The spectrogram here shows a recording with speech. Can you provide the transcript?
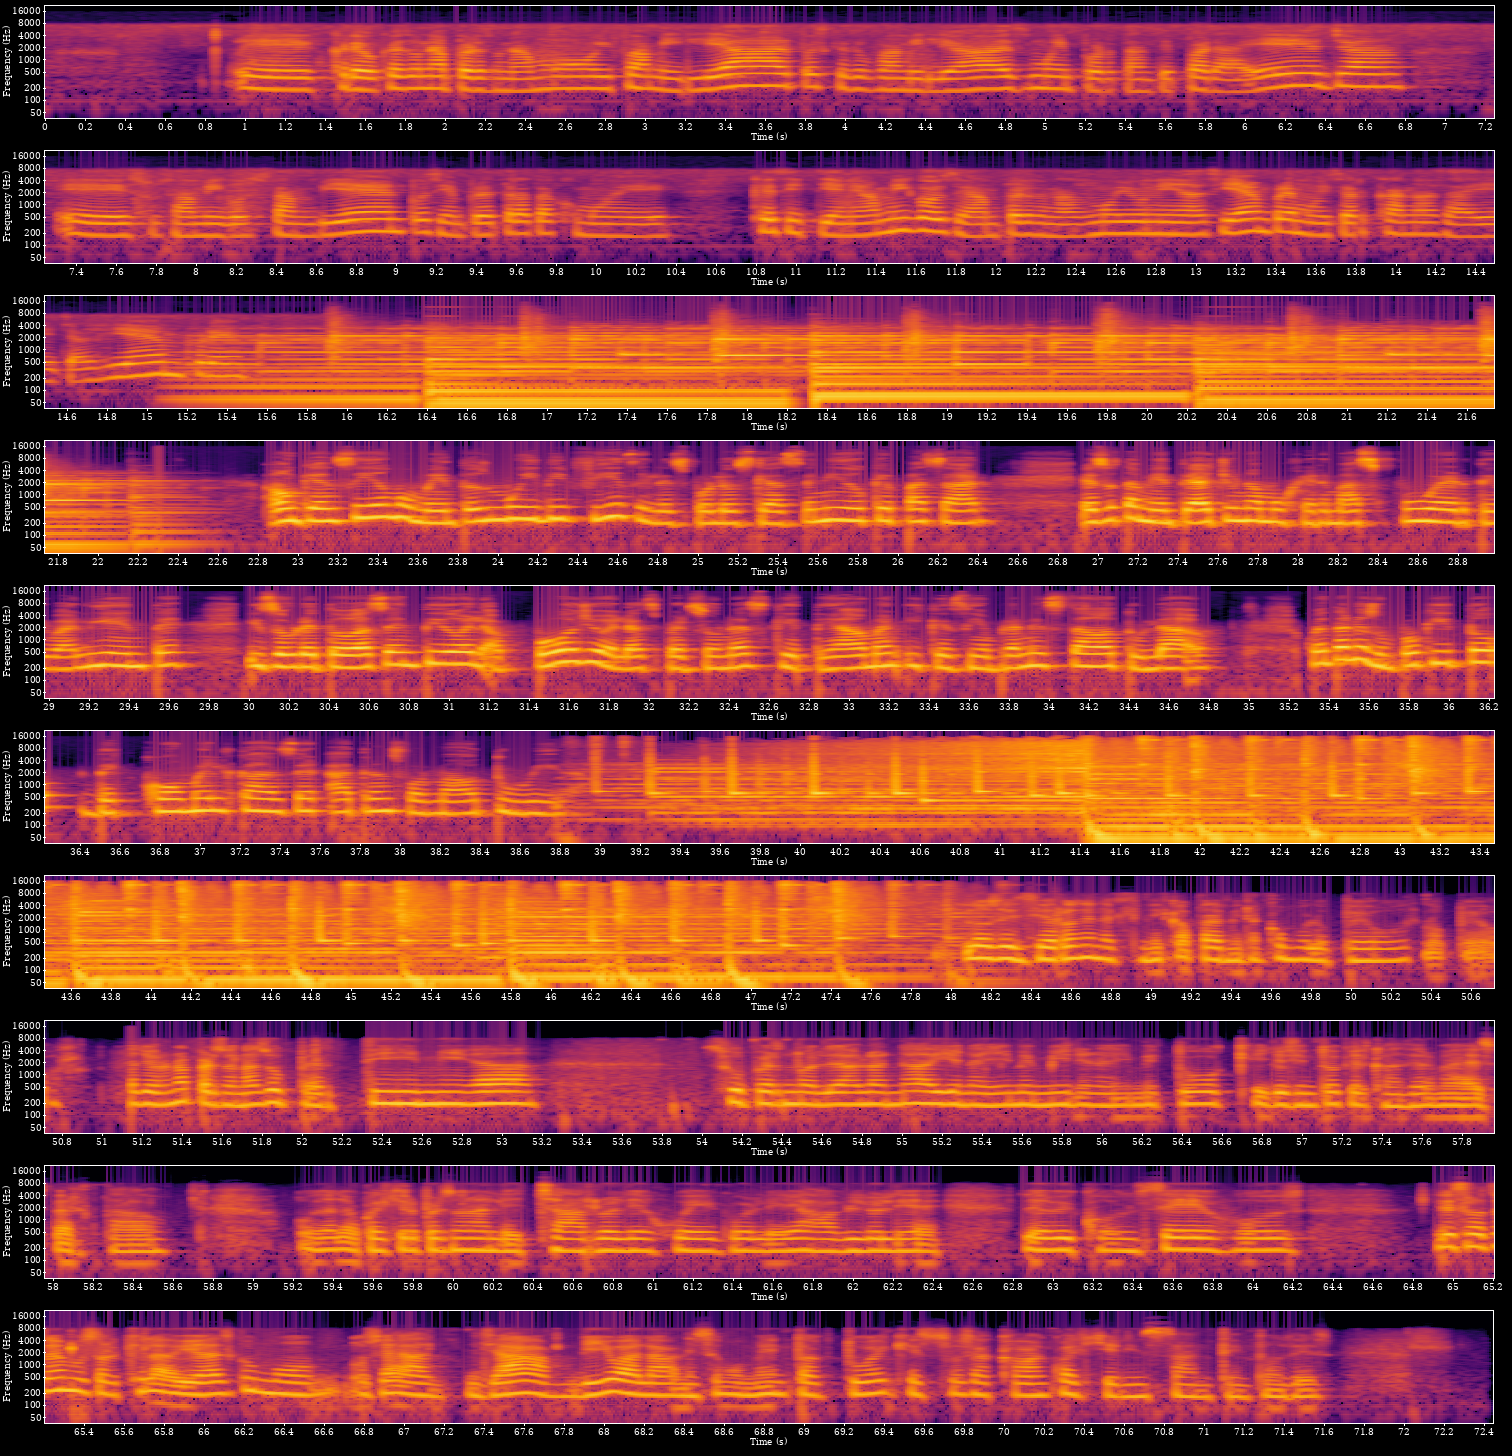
Eh, creo que es una persona muy familiar, pues que su familia es muy importante para ella, eh, sus amigos también, pues siempre trata como de que si tiene amigos sean personas muy unidas siempre, muy cercanas a ella siempre. Aunque han sido momentos muy difíciles por los que has tenido que pasar, eso también te ha hecho una mujer más fuerte, valiente y sobre todo has sentido el apoyo de las personas que te aman y que siempre han estado a tu lado. Cuéntanos un poquito de cómo el cáncer ha transformado tu vida. Los encierros en la clínica para mí eran como lo peor, lo peor. Yo era una persona súper tímida, súper no le hablo a nadie, nadie me mire, nadie me toque. Yo siento que el cáncer me ha despertado. O sea, yo a cualquier persona le charlo, le juego, le hablo, le, le doy consejos. Les trato de mostrar que la vida es como, o sea, ya, vívala en ese momento, actúe que esto se acaba en cualquier instante. Entonces,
